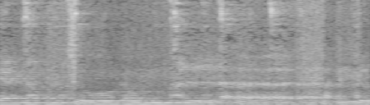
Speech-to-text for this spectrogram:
മഹാജനം ചൂടും നല്ല കല്ലു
